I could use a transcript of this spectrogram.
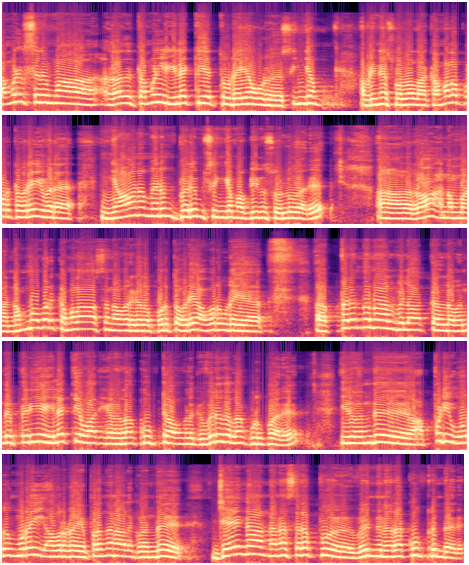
தமிழ் சினிமா அதாவது தமிழ் இலக்கியத்துடைய ஒரு சிங்கம் அப்படின்னே சொல்லலாம். கமலை பொறுத்தவரை இவரை ஞானம் எனும் பெரும் சிங்கம் அப்படின்னு சொல்லுவார். நம்ம நம்மவர் கமலஹாசன் அவர்களை பொறுத்தவரை அவருடைய பிறந்தநாள் விழாக்கள்ல வந்து பெரிய இலக்கியவாதிகள் எல்லாம் கூப்பிட்டு அவங்களுக்கு விருதெல்லாம் கொடுப்பாரு. இது வந்து அப்படி ஒரு முறை அவருடைய பிறந்த நாளுக்கு வந்து ஜெயகாந்தன சிறப்பு விருந்தினராக கூப்பிட்டிருந்தாரு.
